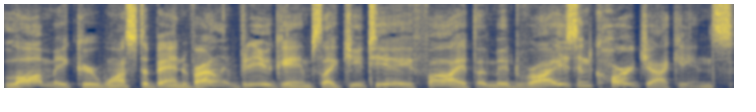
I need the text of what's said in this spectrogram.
Lawmaker wants to ban violent video games like GTA 5 amid rise in carjackings.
